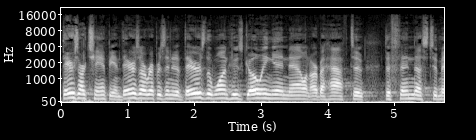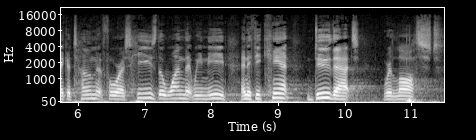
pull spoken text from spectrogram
There's our champion. There's our representative. There's the one who's going in now on our behalf to defend us, to make atonement for us. He's the one that we need. And if he can't do that, we're lost.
